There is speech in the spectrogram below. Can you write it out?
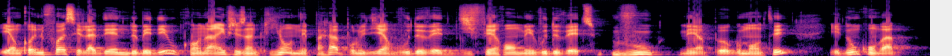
Et encore une fois, c'est l'ADN de BD où quand on arrive chez un client, on n'est pas là pour lui dire vous devez être différent, mais vous devez être vous, mais un peu augmenté. Et donc on va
